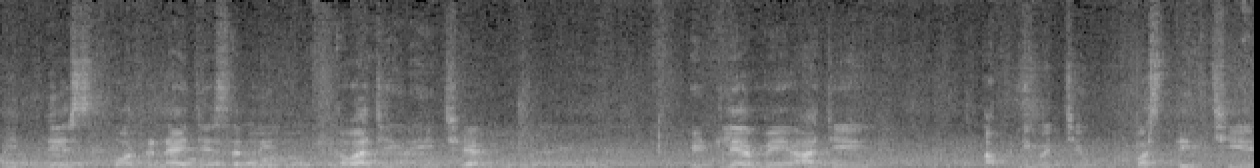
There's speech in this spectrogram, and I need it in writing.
બિઝનેસ ઓર્ગેનાઇઝેશનની થવા જઈ રહી છે. એટલે અમે આજે આપની વચ્ચે ઉપસ્થિત છીએ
